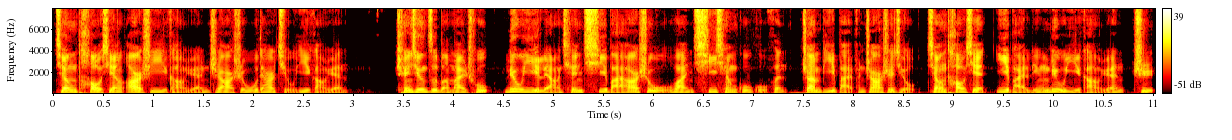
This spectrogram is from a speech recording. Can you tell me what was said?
将套现二十亿港元至二十五点九亿港元。晨兴资本卖出六亿两千七百二十五万七千股股份，占比百分之二十九，将套现一百零六亿港元至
